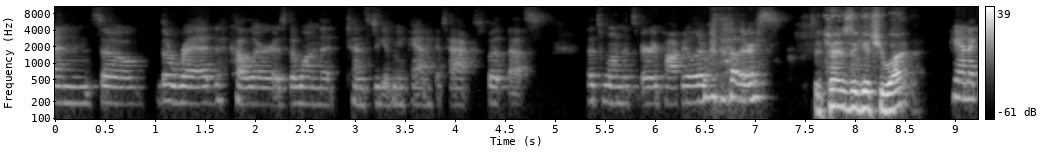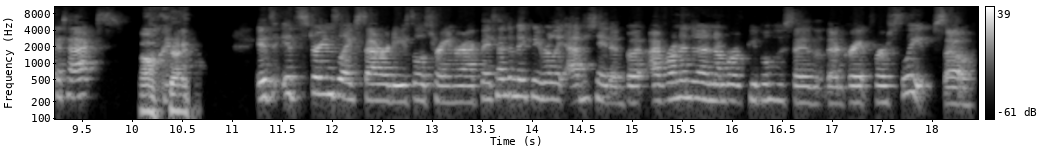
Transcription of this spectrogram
and so the red color is the one that tends to give me panic attacks, but that's that's one that's very popular with others. It tends to get you what? Panic attacks. Okay. It's it's strains like sour diesel, train wreck. They tend to make me really agitated, but I've run into a number of people who say that they're great for sleep. So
